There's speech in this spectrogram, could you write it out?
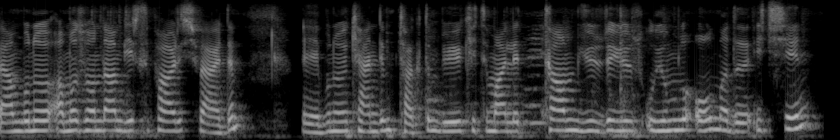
Ben bunu Amazon'dan bir sipariş verdim. E, bunu kendim taktım. Büyük ihtimalle tam %100 uyumlu olmadığı için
